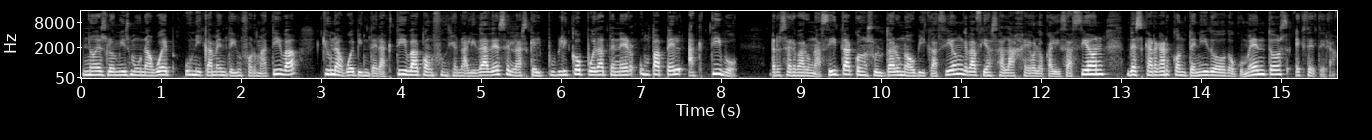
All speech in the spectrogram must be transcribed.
No es lo mismo una web únicamente informativa que una web interactiva con funcionalidades en las que el público pueda tener un papel activo, reservar una cita, consultar una ubicación gracias a la geolocalización, descargar contenido o documentos, etc.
